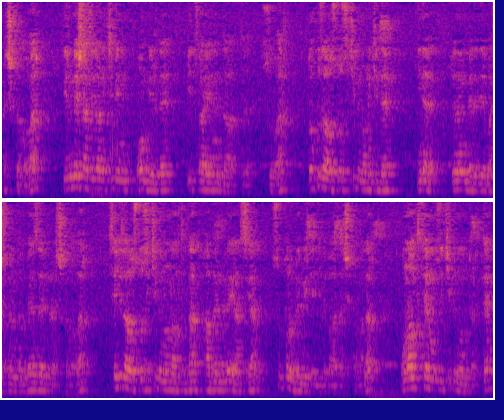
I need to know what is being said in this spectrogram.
açıklama var. 25 Haziran 2011'de itfaiyenin dağıttığı su var. 9 Ağustos 2012'de yine dönemin belediye başkanından benzer bir açıklama var. 8 Ağustos 2016'da haberlere yansıyan su problemiyle ilgili bazı açıklamalar. 16 Temmuz 2014'te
